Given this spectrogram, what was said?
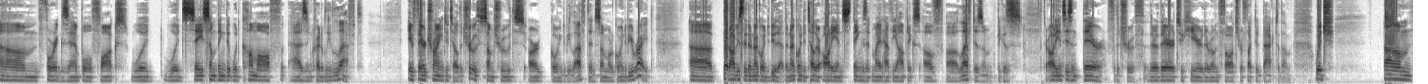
um, for example, Fox would would say something that would come off as incredibly left if they're trying to tell the truth, some truths are going to be left and some are going to be right. Uh, but obviously, they're not going to do that. They're not going to tell their audience things that might have the optics of uh, leftism because their audience isn't there for the truth. They're there to hear their own thoughts reflected back to them, which um,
